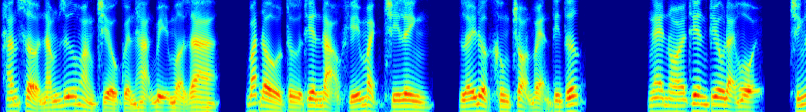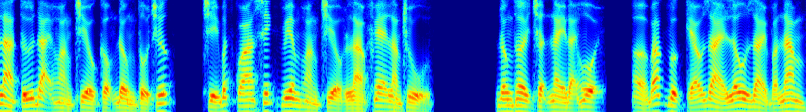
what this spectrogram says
hắn sở nắm giữ hoàng triều quyền hạn bị mở ra, bắt đầu từ thiên đạo khí mạch chi linh, lấy được không trọn vẹn tin tức. Nghe nói thiên kiêu đại hội, chính là tứ đại hoàng triều cộng đồng tổ chức, chỉ bất quá xích viêm hoàng triều là phe làm chủ. Đồng thời trận này đại hội, ở Bắc vực kéo dài lâu dài và năm.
